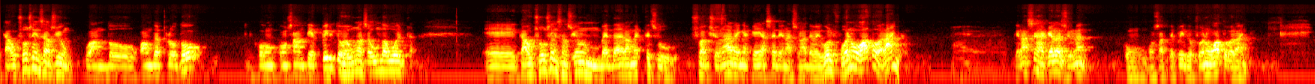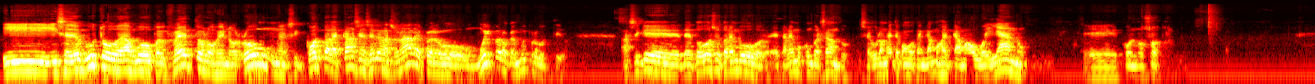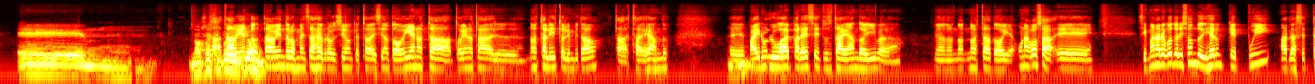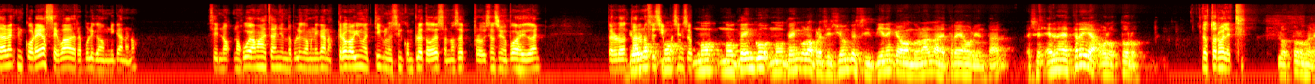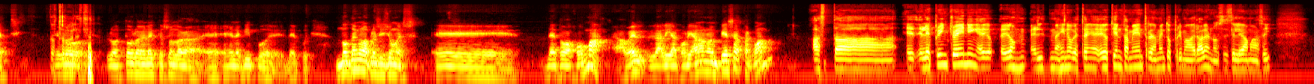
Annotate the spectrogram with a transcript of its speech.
causó sensación cuando, cuando explotó con, con Santi Espíritu en una segunda vuelta. Causó sensación verdaderamente su, su accionar en aquella serie nacional de béisbol. Fue novato del año, gracias a aquel nacional con, con Santi Espíritu, fue novato del año. Y, se dio el gusto de dar juego perfecto, los run, sin corta la estancia en series nacionales, pero muy, pero que muy productivo. Así que de todo eso estaremos, estaremos conversando, seguramente cuando tengamos el camagüeyano eh, con nosotros. Eh, no sé si estaba, viendo, estaba viendo los mensajes de producción que estaba diciendo, todavía no está, todavía no está, no está listo el invitado, está, está llegando. Eh, va a ir a un lugar, parece, entonces está llegando ahí para, no, no, no está todavía. Una cosa, eh, si mal no recuerdo, dijeron que Puy, al aceptar en Corea, se va de República Dominicana, ¿no? Si no, no juega más este año en República Dominicana. Creo que había un artículo en incompleto de eso. No sé, producción, si me puedes ayudar. Pero no, no, sé si no, no, tengo, no tengo la precisión de si tiene que abandonar las estrellas orientales. ¿Es, las estrellas o los toros? Los toros del este. Los toros del este. Los toros, del este. Los toros del este son la, es el equipo de, de. No tengo la precisión esa. Eh, de todas formas, a ver, la liga coreana no empieza hasta cuándo? Hasta el, sprint training, ellos, imagino que estén, ellos tienen también entrenamientos primaverales, no sé si le llaman así,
